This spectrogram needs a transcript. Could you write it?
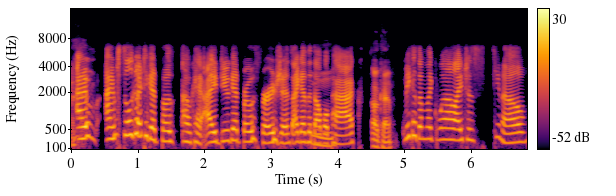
I'm I'm still going to get both. Okay, I do get both versions. I get the double Mhm. pack. okay. because I'm like, well, I just, you know,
